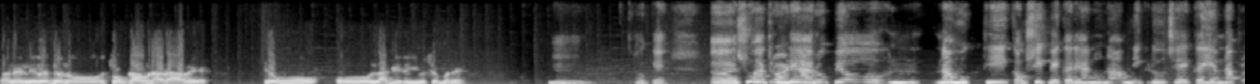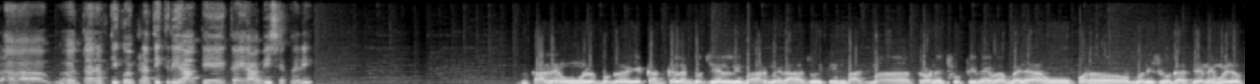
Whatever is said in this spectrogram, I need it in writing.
અને નિવેદનો ચોંકાવનારા આવે તેવું લાગી રહ્યું છે મને. હમ. ઓકે શું આ ત્રણેય આરોપીઓ ન- ના મુખથી કૌશિક વેકરિયાનું નામ નીકળ્યું છે? કઈ એમના તરફથી કોઈ પ્રતિક્રિયા કે કઈ આવી છે ખરી? કાલે હું લગભગ એકાદ કલાક તો જેલની બહાર મેં રાહ જોઈ હતી બાદમાં ત્રણે છૂટીને આવ્યા, મળ્યા. હું પણ મનીષ વઘાસિયાને મળ્યો,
